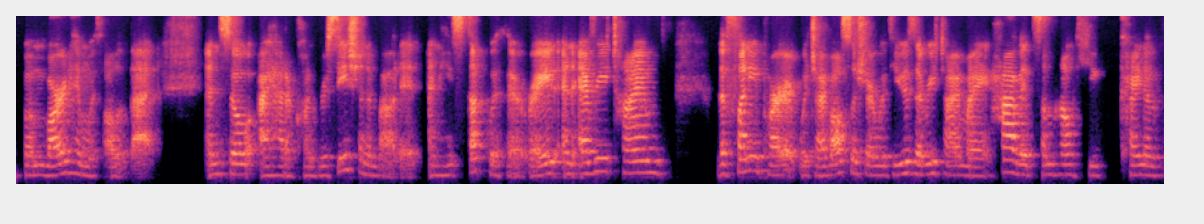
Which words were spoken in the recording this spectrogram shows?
bombard him with all of that. And so I had a conversation about it and he stuck with it, right? And every time the funny part, which I've also shared with you, is every time I have it, somehow he kind of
